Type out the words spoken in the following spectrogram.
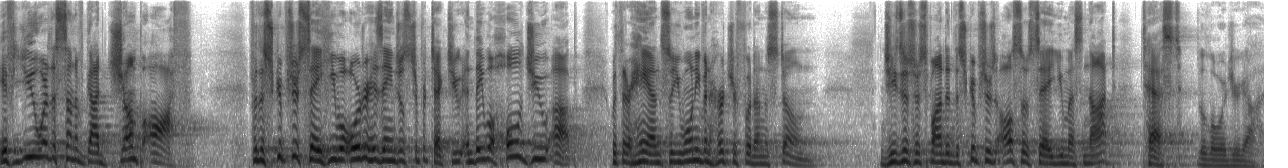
If you are the Son of God, jump off. For the scriptures say he will order his angels to protect you, and they will hold you up with their hands so you won't even hurt your foot on a stone. Jesus responded, The scriptures also say you must not test the Lord your God.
